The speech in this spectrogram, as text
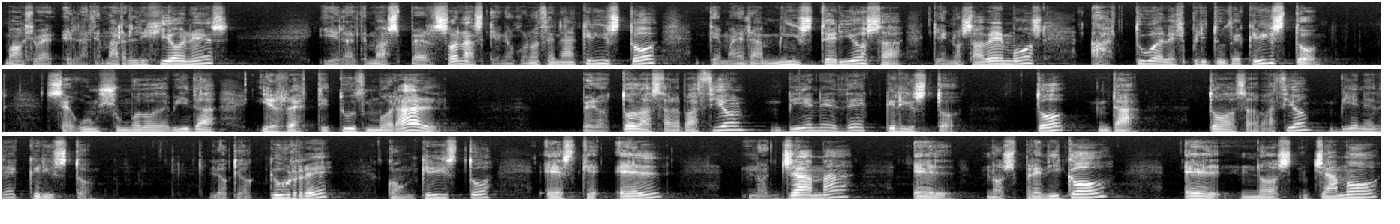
Vamos a ver, en las demás religiones y en las demás personas que no conocen a Cristo, de manera misteriosa que no sabemos, actúa el Espíritu de Cristo, según su modo de vida y rectitud moral. Pero toda salvación viene de Cristo. Toda, toda salvación viene de Cristo. Lo que ocurre con Cristo es que Él nos llama, Él nos predicó, él nos llamó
